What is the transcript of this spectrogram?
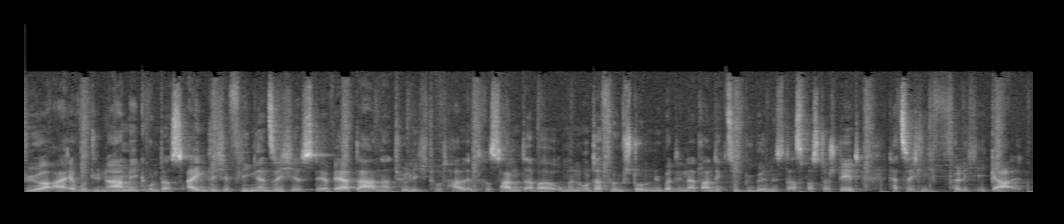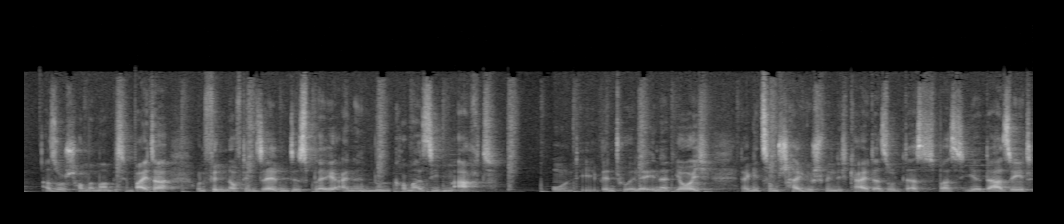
Für Aerodynamik und das eigentliche Fliegen an sich ist der Wert da natürlich total interessant, aber um in unter fünf Stunden über den Atlantik zu bügeln, ist das, was da steht, tatsächlich völlig egal. Also schauen wir mal ein bisschen weiter und finden auf demselben Display eine 0,78. Und eventuell erinnert ihr euch, da geht es um Schallgeschwindigkeit, also das, was ihr da seht,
